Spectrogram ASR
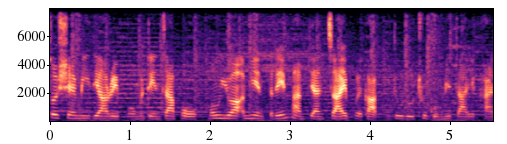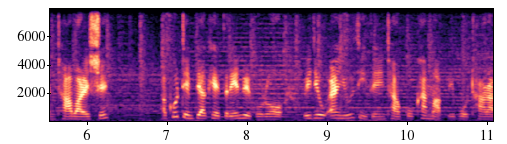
social media တွေပေါ်မတင်ကြဖို့မုံရွာအမြင့်သတင်းမှန်ပြန်ကြားရဲ့အဖွဲ့ကပြည်သူလူထုကိုမေတ္တာရပ်ခံထားပါတယ်ရှင်။အခုတင်ပြခဲ့တဲ့သတင်းတွေကိုတော့ Radio UNG သတင်းထောက်ကိုခန့်မှပေးပို့ထားတာ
